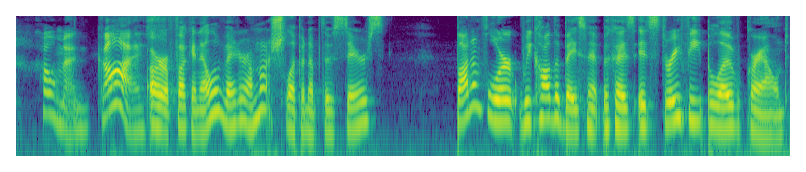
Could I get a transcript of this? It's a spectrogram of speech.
Oh my gosh. or a fucking elevator? I'm not schlepping up those stairs. Bottom floor we call the basement because it's three feet below ground,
